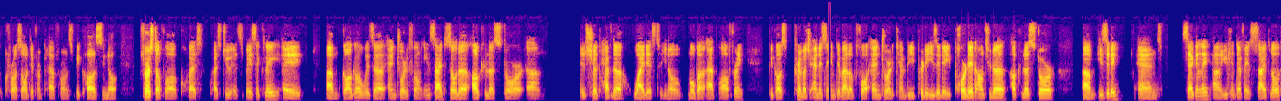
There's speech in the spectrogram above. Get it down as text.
across all different platforms because you know, first of all, Quest Quest 2 is basically a um, goggle with an Android phone inside. So the Oculus Store um, it should have the widest you know mobile app offering because pretty much anything developed for Android can be pretty easily ported onto the Oculus Store um, easily. And secondly, uh, you can definitely sideload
